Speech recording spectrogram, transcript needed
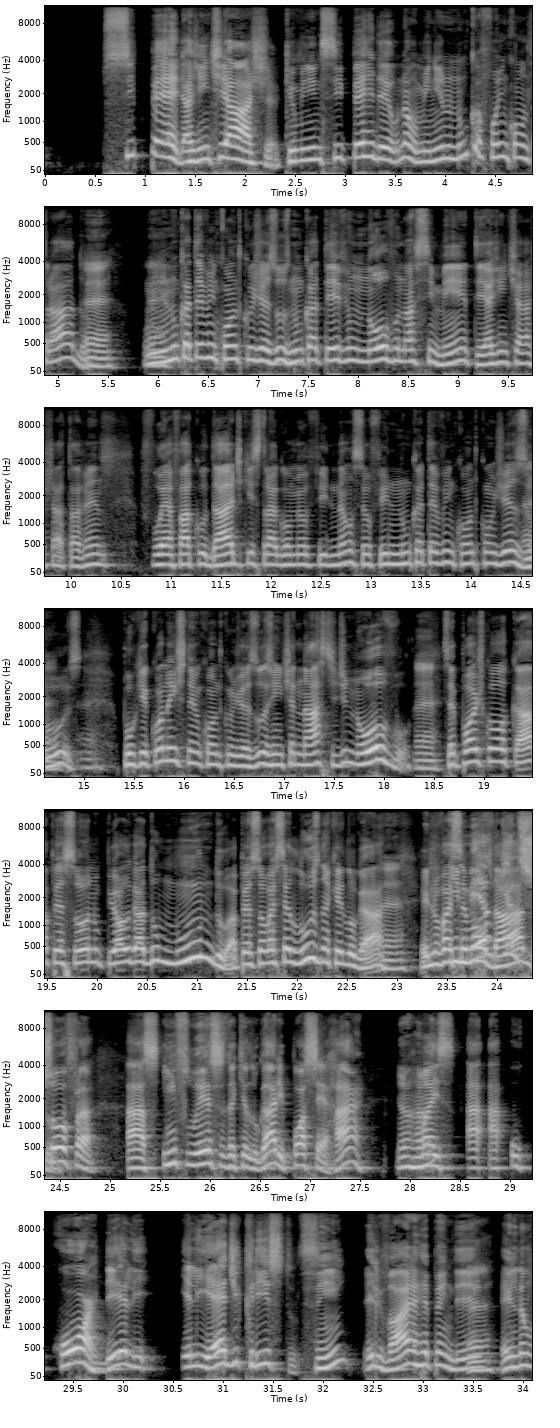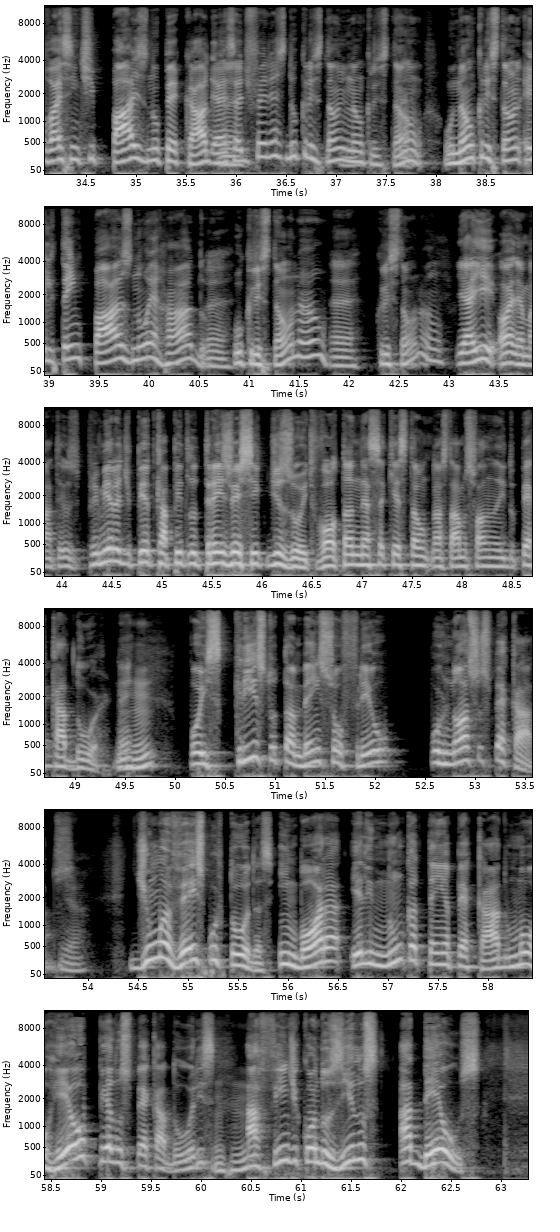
se perde. A gente acha que o menino se perdeu. Não, o menino nunca foi encontrado. É. O menino é. nunca teve um encontro com Jesus, nunca teve um novo nascimento. E a gente acha, tá vendo? Foi a faculdade que estragou meu filho. Não, seu filho nunca teve um encontro com Jesus. É, é. Porque quando a gente tem um encontro com Jesus, a gente nasce de novo. É. Você pode colocar a pessoa no pior lugar do mundo. A pessoa vai ser luz naquele lugar. É. Ele não vai e ser mesmo moldado. que ele sofra as influências daquele lugar e possa errar, uhum. mas a, a, o core dele ele é de Cristo. Sim, ele vai arrepender, é. ele não vai sentir paz no pecado. Essa é, é a diferença do cristão e não cristão. É. O não cristão, ele tem paz no errado. É. O cristão não. É. O cristão não. E aí, olha, Mateus, 1 de Pedro, capítulo 3, versículo 18, voltando nessa questão que nós estávamos falando aí do pecador, né? Uhum. Pois Cristo também sofreu por nossos pecados. Yeah de uma vez por todas, embora ele nunca tenha pecado, morreu pelos pecadores uhum. a fim de conduzi-los a Deus.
